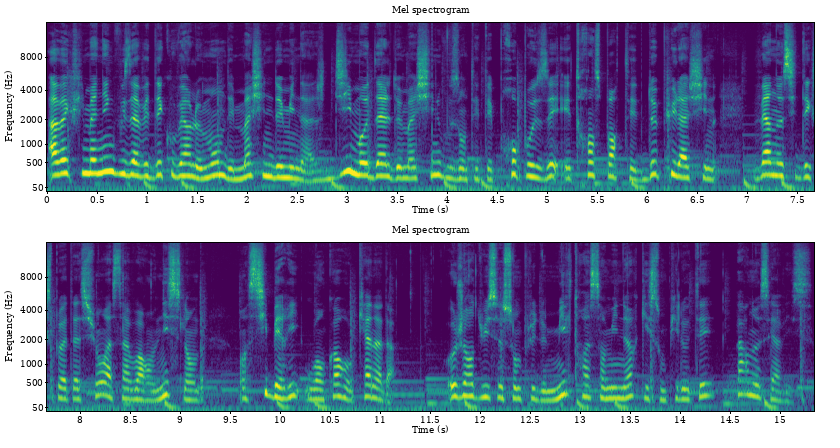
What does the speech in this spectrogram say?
Avec Filmaning, vous avez découvert le monde des machines de minage. 10 modèles de machines vous ont été proposés et transportés depuis la Chine vers nos sites d'exploitation, à savoir en Islande, en Sibérie ou encore au Canada. Aujourd'hui, ce sont plus de 1300 mineurs qui sont pilotés par nos services.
